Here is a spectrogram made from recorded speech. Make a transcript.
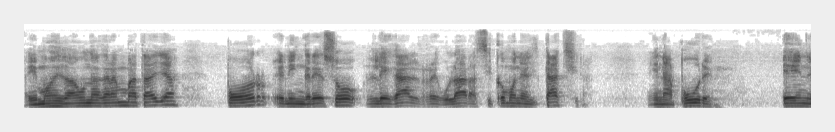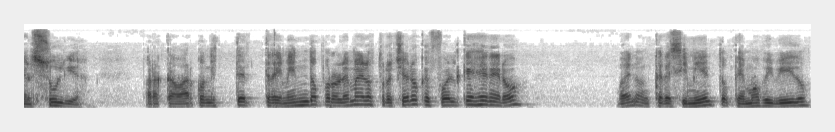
Ahí hemos dado una gran batalla por el ingreso legal, regular, así como en el Táchira, en Apure, en el Zulia, para acabar con este tremendo problema de los trocheros que fue el que generó, bueno, el crecimiento que hemos vivido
